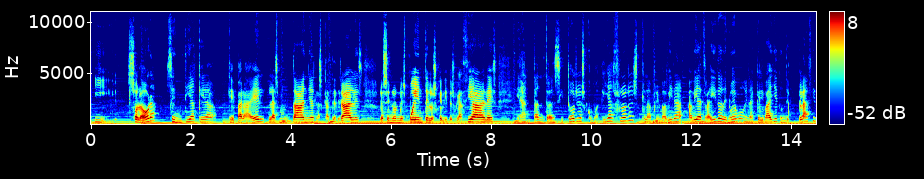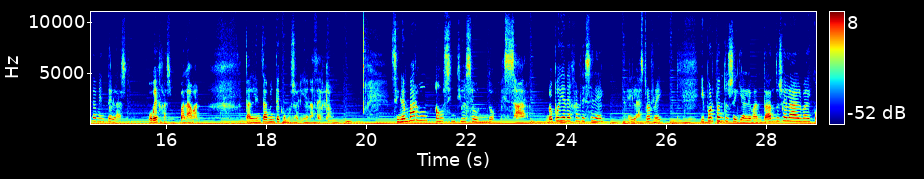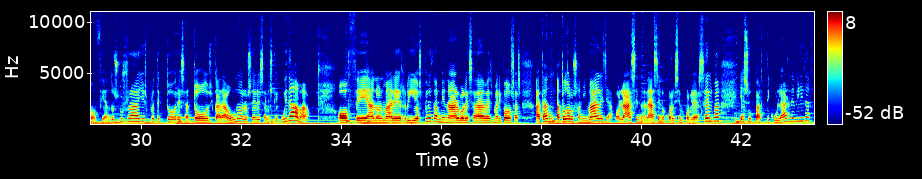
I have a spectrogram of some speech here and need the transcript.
y solo ahora sentía que era que para él las montañas, las catedrales, los enormes puentes, los gélidos glaciales eran tan transitorios como aquellas flores que la primavera había traído de nuevo en aquel valle donde plácidamente las ovejas balaban, tan lentamente como solían hacerlo. Sin embargo, aún sintió ese hondo pesar. No podía dejar de ser él, el astro rey, y por tanto seguía levantándose al alba y confiando sus rayos protectores a todos y cada uno de los seres a los que cuidaba. Océanos, mares, ríos, pero también árboles, aves, mariposas, a, a todos los animales, ya volasen, nadasen o corriesen por la selva, y a su particular debilidad,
